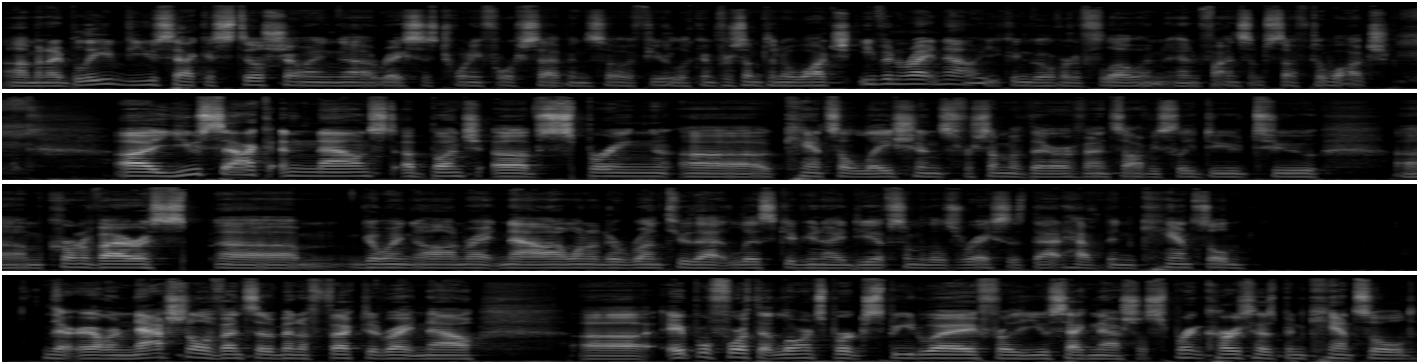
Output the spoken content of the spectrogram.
Um, and I believe USAC is still showing uh, races 24 7. So if you're looking for something to watch, even right now, you can go over to Flo and, and find some stuff to watch. Uh, USAC announced a bunch of spring uh, cancellations for some of their events, obviously due to um, coronavirus um, going on right now. I wanted to run through that list, give you an idea of some of those races that have been canceled. There are national events that have been affected right now. Uh, April 4th at Lawrenceburg Speedway for the USAC National Sprint Cars has been canceled.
